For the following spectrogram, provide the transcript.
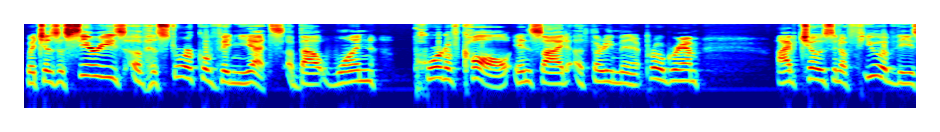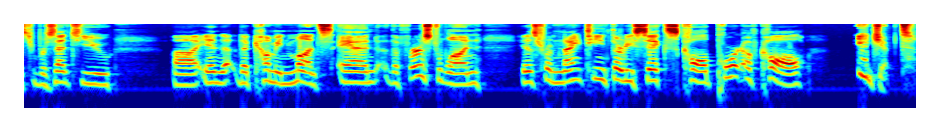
which is a series of historical vignettes about one port of call inside a 30 minute program. I've chosen a few of these to present to you uh, in the, coming months. And the first one is from 1936 called Port of Call, Egypt.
